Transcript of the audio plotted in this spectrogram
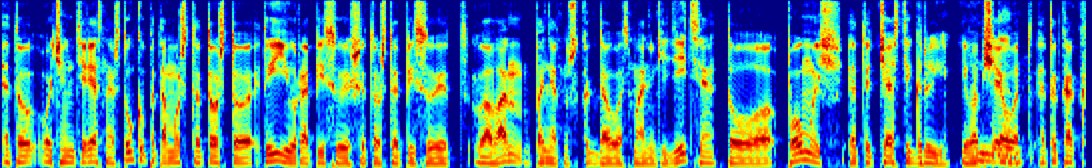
Это очень интересная штука, потому что то, что ты, Юр, описываешь, и то, что описывает Вован, понятно, что когда у вас маленькие дети, то помощь — это часть игры. И вообще Да. вот это как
